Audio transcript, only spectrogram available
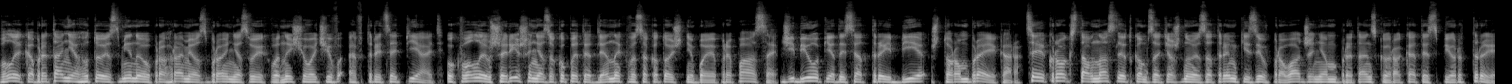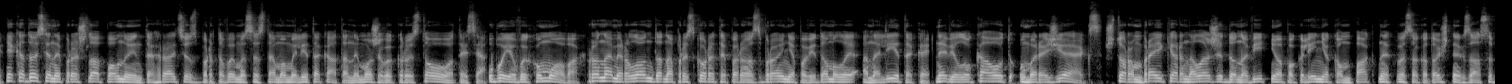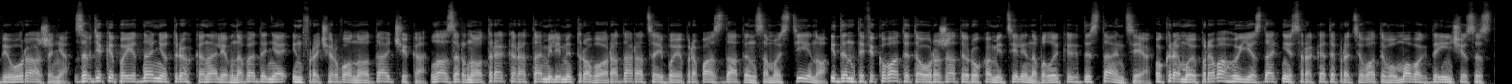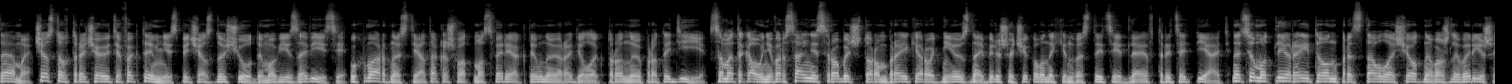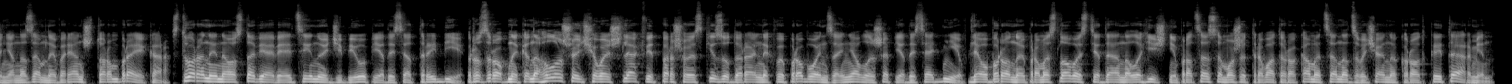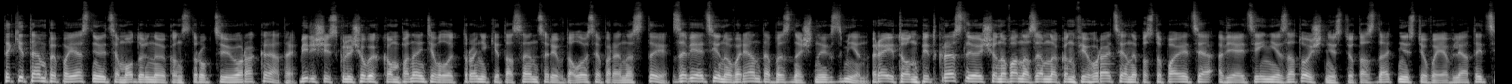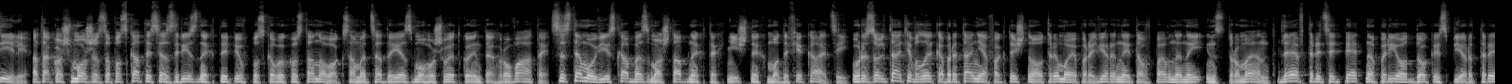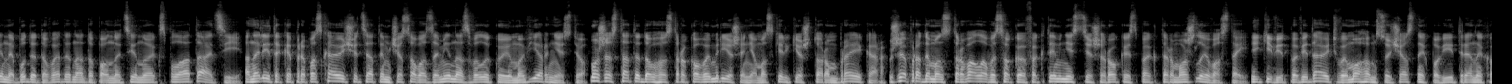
Велика Британія готує зміни у програмі озброєння своїх винищувачів F-35, ухваливши рішення закупити для них високоточні боєприпаси GBU-53B Stormbreaker. Цей крок став наслідком затяжної затримки зі впровадженням британської ракети Spear-3, яка досі не пройшла повну інтеграцію з бортовими системами літака та не може використовуватися у бойових умовах. Про намір Лондона прискорити переозброєння повідомили аналітики. Navy Lookout у мережі X. Stormbreaker належить до новітнього покоління компактних високоточних засобів ураження. Завдяки поєднанню трьох каналів наведення інфрачервоного датчика, лазерного трекера та міліметрового радара цей боєприпас здатен самостійно ідентифікувати та уражати рухомі цілі на великих дистанціях. Окремою перевагою є здатність ракети працювати в умовах, де інші системи часто втрачають ефективність під час дощу, димовій завісі, у хмарності, а також в атмосфері активної радіоелектронної протидії. Саме така універсальність робить Stormbreaker однією з найбільш очікуваних інвестицій для F-35. На цьому тлі Raytheon представила ще одне важливе рішення наземний варіант Stormbreaker, створений на основі авіаційної GBU-53B. Розробники наголошують, що весь шлях від першого ескізу до реальних випробувань зайняв лише 50 днів. Для оборонної промисловості, де аналогічні процеси можуть тривати роками, це надзвичайно короткий термін. Такі темпи пояснюються модульною конструкцією ракети. Більшість ключових компонентів електроніки та сенсорів вдалося перенести з авіаційного варіанта без значних змін. Рейтон підкреслює, що нова наземна конфігурація не поступається авіаційній заточністю та здатністю виявляти цілі, а також може запускатися з різних типів пускових установок. Саме це дає змогу швидко інтегрувати систему війська без масштабних технічних модифікацій. У результаті Велика Британія фактично отримує перевірений та впевнений інструмент для F-35 на період, доки Spear-3 не буде доведена до повноцінної експлуатації. Аналітики припускають, що ця тимчасова заміна з великою ймовірністю може стати довгостроковим рішенням, оскільки Stormbreaker вже продемонструвала високу ефективність і широкий спектр можливостей, які відповідають вимогам сучасних повітряних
